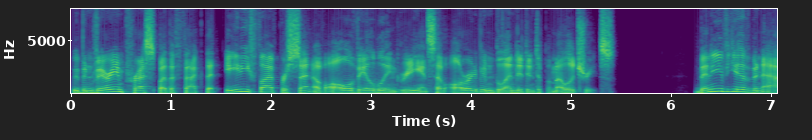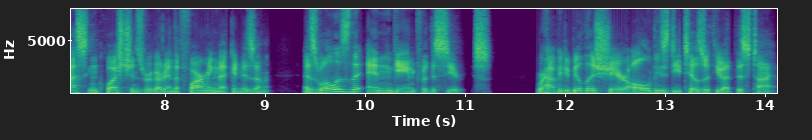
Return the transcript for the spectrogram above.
we've been very impressed by the fact that 85% of all available ingredients have already been blended into Pomelo trees. Many of you have been asking questions regarding the farming mechanism, as well as the end game for the series. We're happy to be able to share all of these details with you at this time.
